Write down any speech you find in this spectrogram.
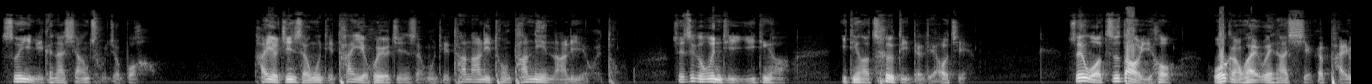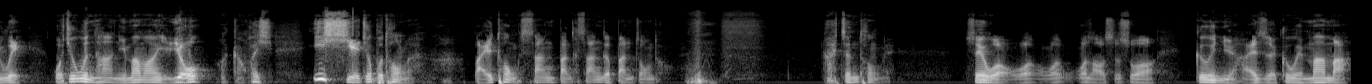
所以你跟他相处就不好。他有精神问题，他也会有精神问题。他哪里痛，他念哪里也会痛。所以这个问题一定要一定要彻底的了解。所以我知道以后，我赶快为他写个牌位。我就问他：“你妈妈有？”赶快写，一写就不痛了啊。白痛三半三个半钟头，还真痛哎！所以我我我我老实说，各位女孩子，各位妈妈，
